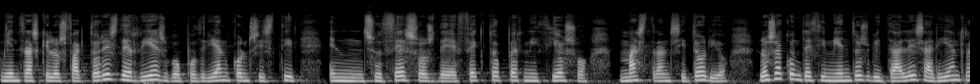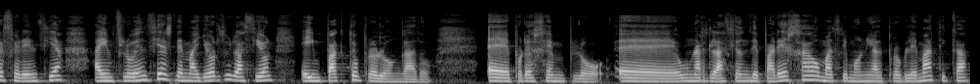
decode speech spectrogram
Mientras que los factores de riesgo podrían consistir en sucesos de efecto pernicioso más transitorio, los acontecimientos vitales harían referencia a influencias de mayor duración e impacto prolongado. Eh, por ejemplo, eh, una relación de pareja o matrimonial problemática,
